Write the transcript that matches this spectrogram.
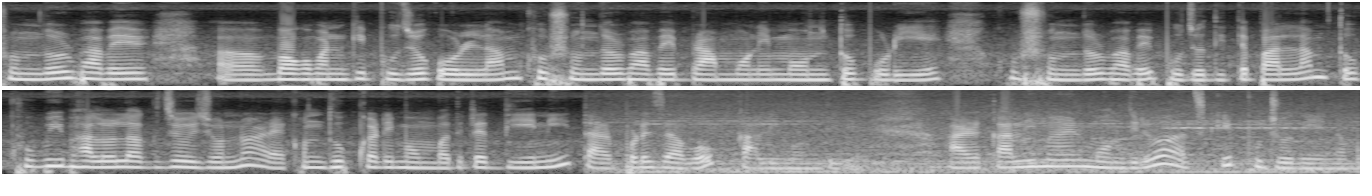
সুন্দরভাবে ভগবানকে পুজো করলাম। খুব সুন্দরভাবে ব্রাহ্মণে মন্ত্র পড়িয়ে খুব সুন্দরভাবে পুজো দিতে পারলাম। তো খুবই ভালো লাগছে ওই জন্য। আর এখন ধূপকাঠি মোমবাতিটা দিয়ে নিই, তারপরে যাব কালী মন্দিরে। আর কালী মায়ের মন্দিরেও আজকে পুজো দিয়ে নেব।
